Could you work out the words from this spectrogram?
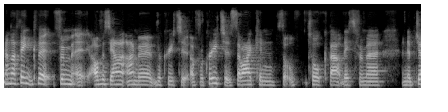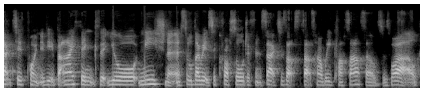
and I think that from uh, obviously I, am a recruiter of recruiters, so I can sort of talk about this from a, an objective point of view. But I think that your nicheness, although it's across all different sectors, that's that's how we class ourselves as well.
